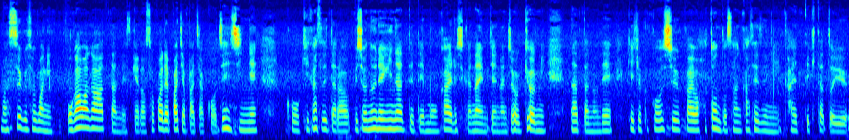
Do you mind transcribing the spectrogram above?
まあ、すぐそばに小川があったんですけどそこでパチャパチャこう全身ねこう気が付いたらびしょ濡れになっててもう帰るしかないみたいな状況になったので結局講習会はほとんど参加せずに帰ってきたという。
